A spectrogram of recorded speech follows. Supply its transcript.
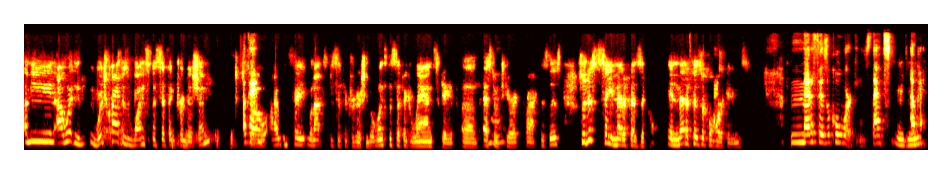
I mean, I wouldn't. Witchcraft is one specific tradition. Okay. So I would say, well, not specific tradition, but one specific landscape of Mm-hmm. esoteric practices. So just say metaphysical. In metaphysical Okay. workings. Metaphysical workings. That's Mhm. okay.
